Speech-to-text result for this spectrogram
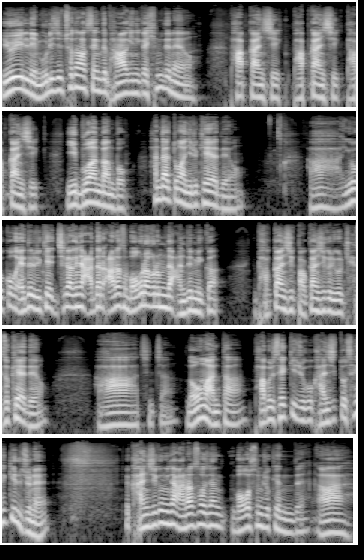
유일님, 우리 집 초등학생들 방학이니까 힘드네요. 밥 간식, 밥 간식, 밥 간식. 이 무한 반복. 한 달 동안 이렇게 해야 돼요. 아, 이거 꼭 애들 이렇게 지가 그냥 알아서 먹으라 그러면 안 됩니까? 밥 간식, 밥 간식을 이걸 계속 해야 돼요. 아, 진짜. 너무 많다. 밥을 세 끼 주고 간식도 세 끼를 주네. 간식은 그냥 알아서 그냥 먹었으면 좋겠는데. 아,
